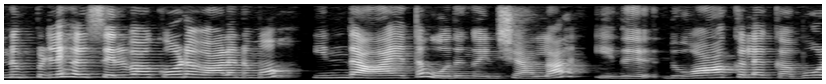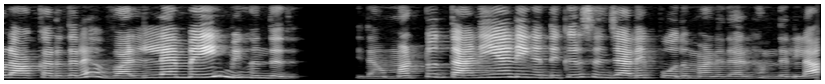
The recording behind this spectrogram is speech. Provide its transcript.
இன்னும் பிள்ளைகள் செல்வாக்கோட வாழணுமோ? இந்த ஆயத்தை ஓதுங்க இன்ஷால்லா இது துவாக்களை கபூல் ஆக்கிறதுல வல்லமை மிகுந்தது. இதை மட்டும் தனியாக நீங்கள் திக்ரு செஞ்சாலே போதுமானது அலமதுல்லா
